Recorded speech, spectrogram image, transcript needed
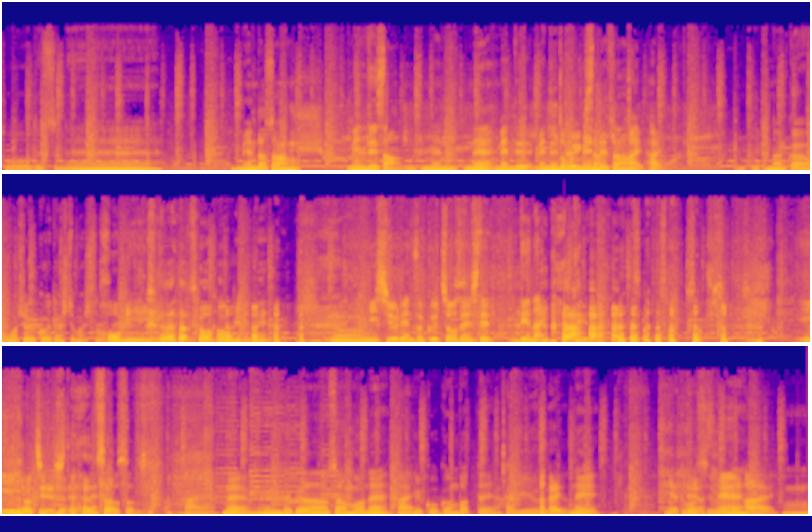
そうですね。免田さん。メンデさん。めんね。メンデメンデ智之さん。さん。はいはい。なんか面白い声出してましたよね。ホーミー。を そうホーミーね、うん。2週連続挑戦して出ないっていう いいオチでしたよね。そうそうそう。はい。ねメンデカさんもね、はい。結構頑張って俳優ね、やってますよね。ね。はい。うん、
